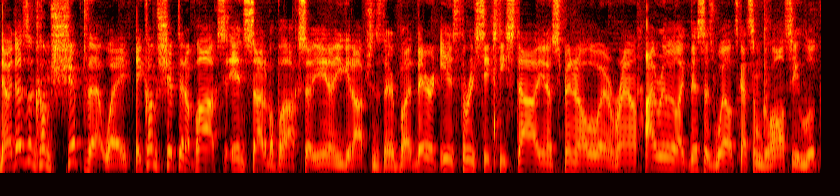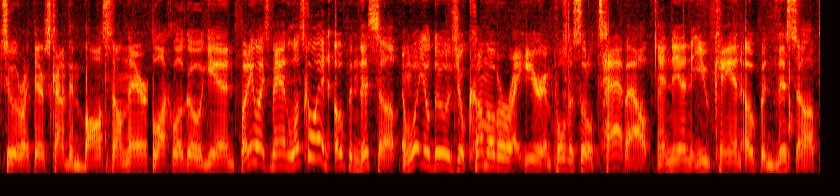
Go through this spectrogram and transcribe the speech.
Now, it doesn't come shipped that way. It comes shipped in a box inside of a box, so, you know, you get options there. But there it is, 360 style, you know, spinning all the way around. I really like this as well. It's got some glossy look to it right there. It's kind of embossed on there. Block logo again. But anyways, man, let's go ahead and open this up. And what you'll do is you'll come over right here and pull this little tab out, and then you can open this up,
